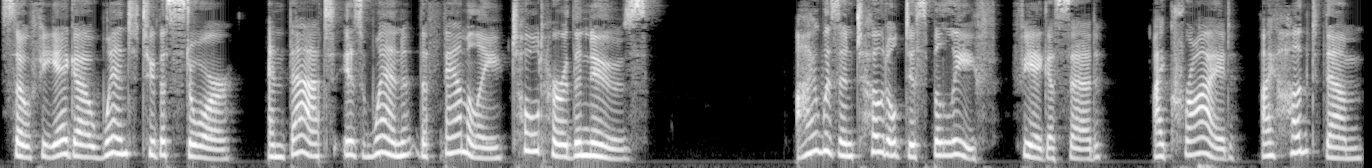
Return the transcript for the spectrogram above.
So Fiega went to the store, and that is when the family told her the news. I was in total disbelief, Fiega said. I cried. I hugged them.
